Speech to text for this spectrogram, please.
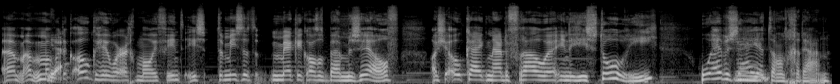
maar, maar ja. wat ik ook heel erg mooi vind, is, tenminste, dat merk ik altijd bij mezelf, als je ook kijkt naar de vrouwen in de historie. Hoe hebben zij mm. het dan gedaan?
